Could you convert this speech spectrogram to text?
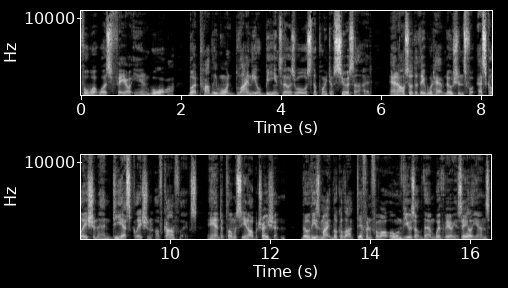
for what was fair in war, but probably weren't blindly obedient to those rules to the point of suicide, and also that they would have notions for escalation and de escalation of conflicts, and diplomacy and arbitration, though these might look a lot different from our own views of them with various aliens,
